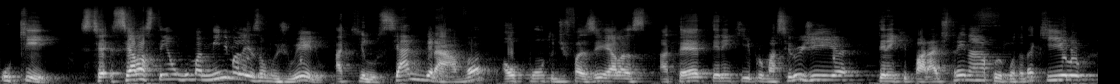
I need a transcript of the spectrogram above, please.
o que, se, se, elas têm alguma mínima lesão no joelho, aquilo se agrava ao ponto de fazer elas até terem que ir para uma cirurgia, terem que parar de treinar por conta daquilo.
